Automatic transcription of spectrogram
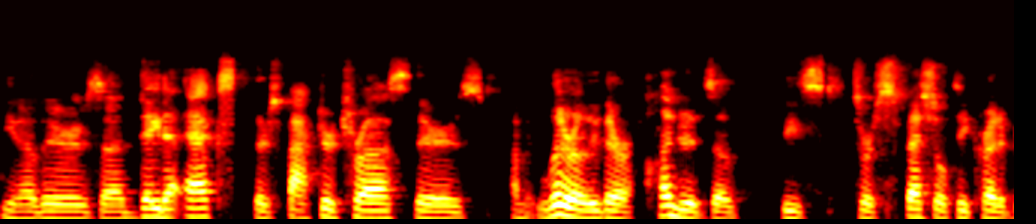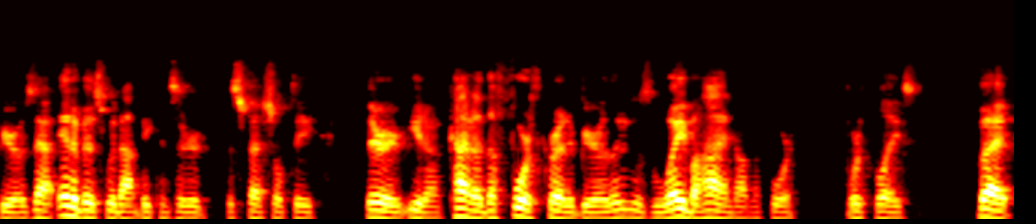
you know, there's uh, DataX, there's Factor Trust, there's, I mean, literally there are hundreds of these sort of specialty credit bureaus. Now, Innovis would not be considered a specialty. They're, you know, kind of the fourth credit bureau. They're just way behind on the fourth fourth place. But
